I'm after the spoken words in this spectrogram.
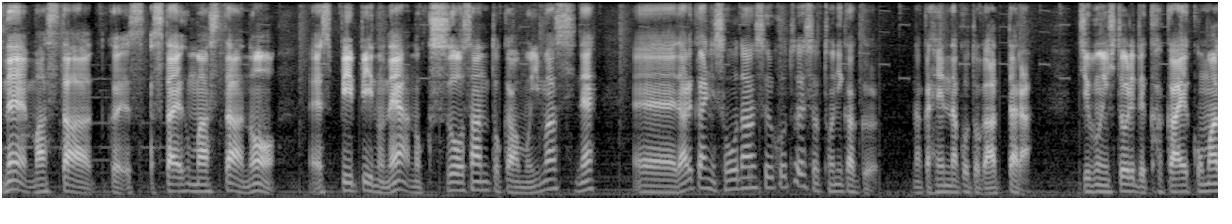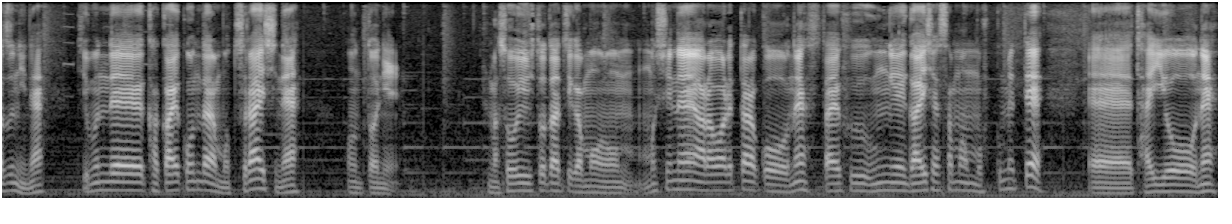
ねマスタースタイフマスターの SPP のねあのクスオさんとかもいますしね、えー、誰かに相談することですよとにかく。なんか変なことがあったら。自分一人で抱え込まずにね自分で抱え込んだらもう辛いしね本当に。まあそういう人たちがもうもしね現れたらこうねスタイフ運営会社様も含めて、えー、対応をね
